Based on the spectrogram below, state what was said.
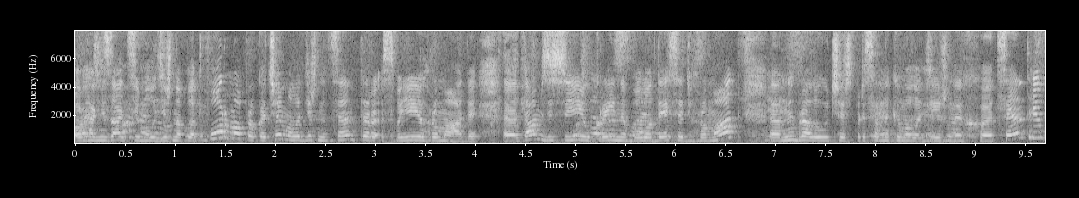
організації Молодіжна платформа прокачає молодіжний центр своєї громади. Е, Там зі всієї України було 10 громад. Е, В них брали участь представники молодіжних е, центрів,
